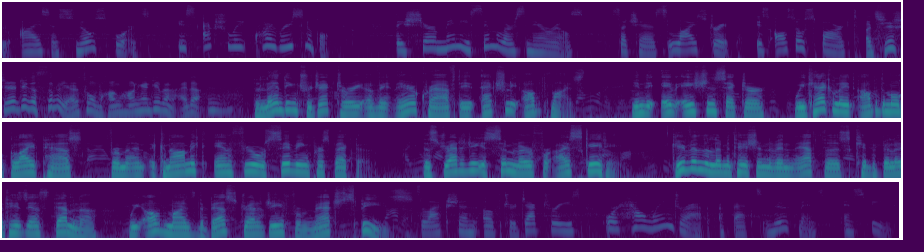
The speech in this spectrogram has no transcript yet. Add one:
to ice and snow sports is actually quite reasonable. They share many similar scenarios, such as light strip is also sparked. Uh, the landing trajectory of an aircraft is actually optimized. In the aviation sector, we calculate optimal glide paths from an economic and fuel-saving perspective. The strategy is similar for ice skating. Given the limitation of an athlete's capabilities and stamina, we optimize the best strategy for match speeds. Selection of trajectories or how wing drag affects movements and speed.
